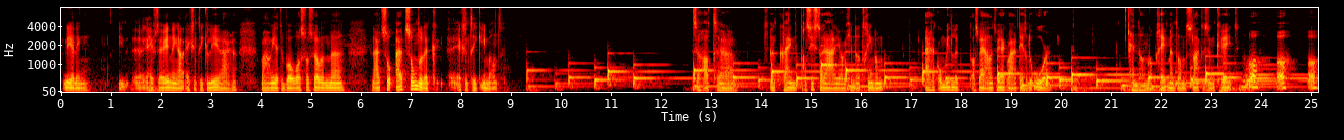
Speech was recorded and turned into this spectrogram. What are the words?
leerling heeft herinnering aan excentrieke leraren. Maar Henriette Boas was wel een, een uitzo uitzonderlijk excentriek iemand. Ze had een klein transistorradiootje en dat ging dan eigenlijk onmiddellijk als wij aan het werk waren tegen de oor. En dan op een gegeven moment dan slaakte ze een kreet. Oh, oh, oh.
